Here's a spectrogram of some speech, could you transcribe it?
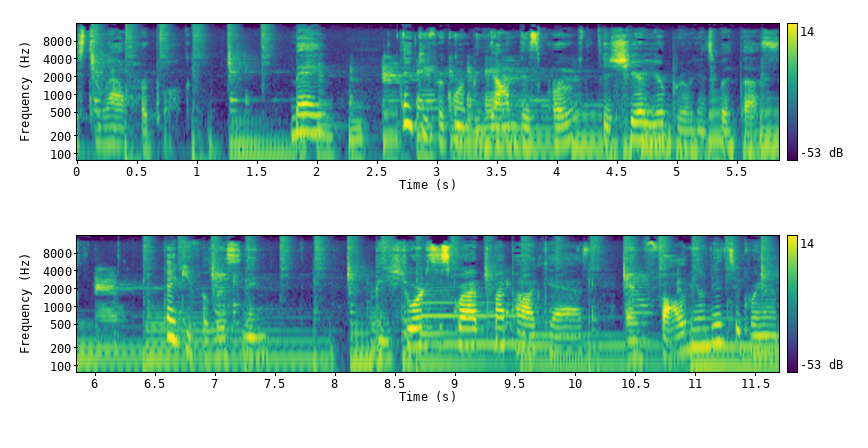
is throughout her book. Mae, thank you for going beyond this earth to share your brilliance with us. Thank you for listening. Be sure to subscribe to my podcast and follow me on Instagram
